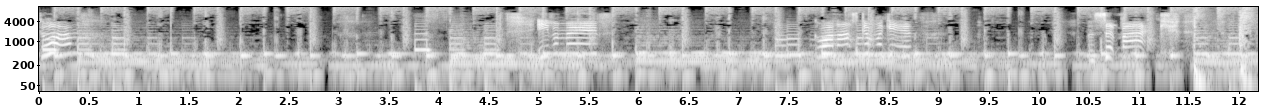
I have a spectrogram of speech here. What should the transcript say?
Go on. Even move. Go on, ask him again. And sit back.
